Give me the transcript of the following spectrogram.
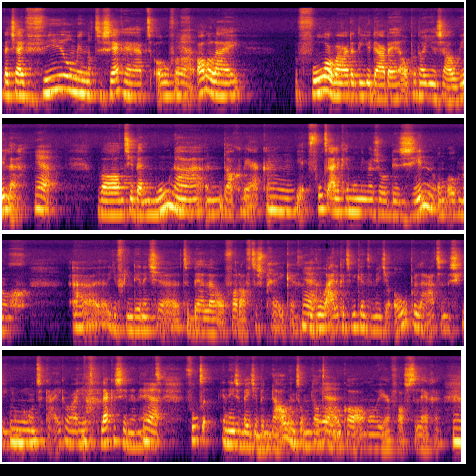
dat jij veel minder te zeggen hebt over allerlei voorwaarden die je daarbij helpen dan je zou willen. ja. Want je bent moe na een dag werken. Mhm. Je voelt eigenlijk helemaal niet meer zo de zin om ook nog eh, je vriendinnetje te bellen of wat af te spreken. Ja. Je wil eigenlijk het weekend een beetje open laten misschien. Om Mm. gewoon te kijken waar je plekken zin in hebt. Ja. Voelt ineens een beetje benauwend om dat Ja. dan ook al allemaal weer vast te leggen. Mhm.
